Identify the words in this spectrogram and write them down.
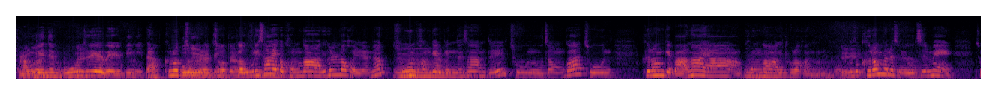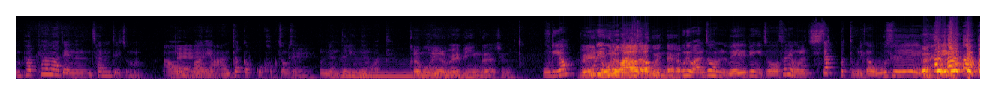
훌륭한- 관계는 모두의 웰빙이다. 그렇죠, 모두의 그렇죠. 웰빙이다. 그러니까 우리 사회가 음. 건강하게 흘러가려면 좋은 음. 관계를 맺는 사람들, 좋은 우정과 좋은 그런 게 많아야 건강하게 음. 돌아가는 거. 네. 그래서 그런 면에서 맞아요. 요즘에 좀 파편화되는 삶들이 좀 어, 네. 많이 안타깝고 걱정스러운 네. 면들이 있는 것 같아요. 음. 그럼 우리는 웰빙인가요 지금? 우리요? 우리 웰빙으로 오늘 완전 나아가고 있나요? 우리 완전 웰빙이죠. 선생님 오늘 시작부터 우리가 옷을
